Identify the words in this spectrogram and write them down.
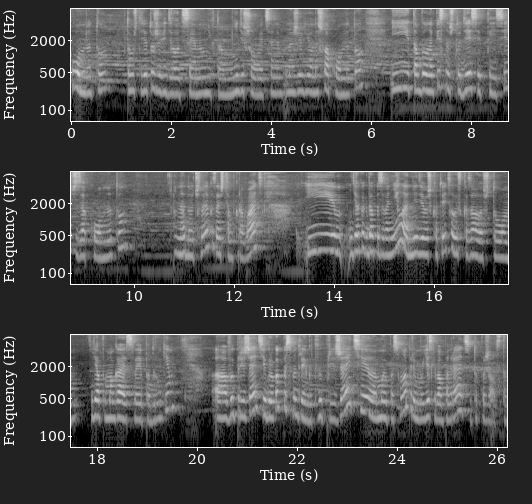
комнату, потому что я тоже видела цены, у них там не дешевые цены на жилье. Нашла комнату, и там было написано, что 10 тысяч за комнату на одного человека, значит, там кровать, И я когда позвонила, мне девушка ответила и сказала, что я помогаю своей подруге, а, вы приезжайте, я говорю, как посмотреть? Говорит, вы приезжайте, мы посмотрим, если вам понравится, то пожалуйста.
